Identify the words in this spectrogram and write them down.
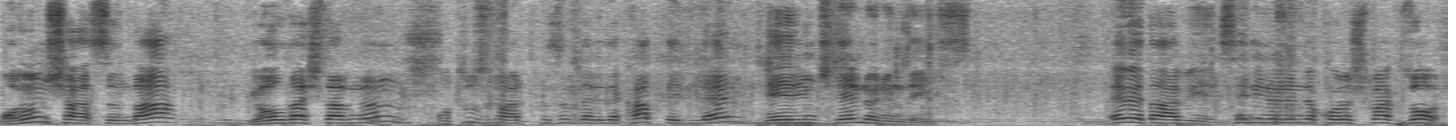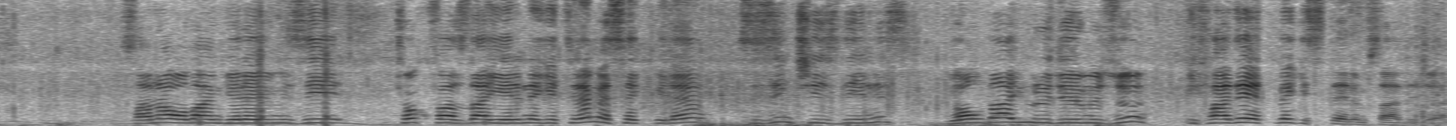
onun şahsında yoldaşlarının 30 Mart Kızılderili'de katledilen devrimcilerin önündeyiz. Evet abi, senin önünde konuşmak zor sana olan görevimizi çok fazla yerine getiremesek bile sizin çizdiğiniz yolda yürüdüğümüzü ifade etmek isterim sadece.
